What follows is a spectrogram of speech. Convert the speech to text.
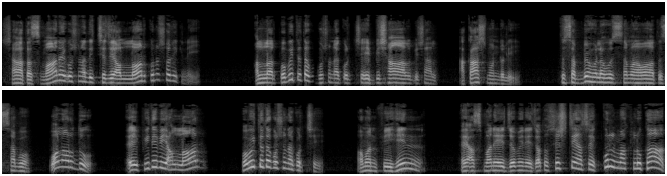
সাত আসমান এই ঘোষণা দিচ্ছে যে আল্লাহর কোন শরিক নেই। আল্লাহর পবিত্রতা ঘোষণা করছে বিশাল বিশাল আকাশ মন্ডলী তুসাব্বাহু এই পৃথিবী আল্লাহর পবিত্রতা ঘোষণা করছে। অমান ফিহিন আসমানে, জমিনে যত সৃষ্টি আছে, কুল মখলুকাত,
